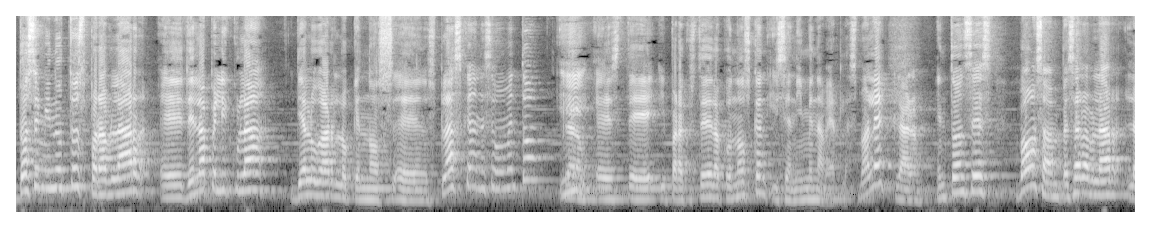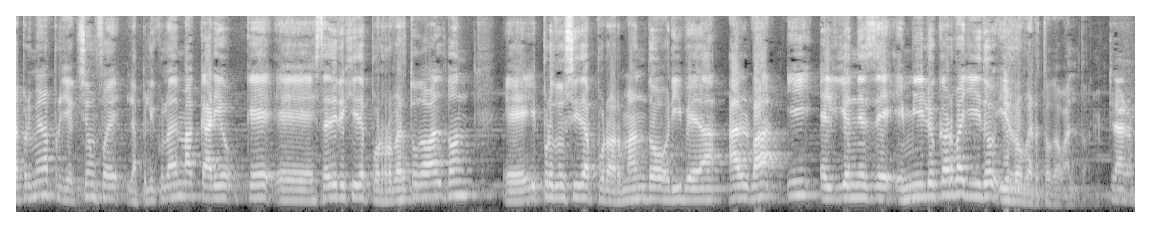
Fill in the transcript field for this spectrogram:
12 minutos para hablar eh, de la película, dialogar lo que nos, eh, nos plazca en ese momento Claro. y, este, y para que ustedes la conozcan y se animen a verlas, ¿vale? Claro. Entonces, vamos a empezar a hablar. La primera proyección fue la película de Macario, que eh, está dirigida por Roberto Gabaldón eh, y producida por Armando Rivera Alba. Y el guion es de Emilio Carballido y Roberto Gabaldón. Claro.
